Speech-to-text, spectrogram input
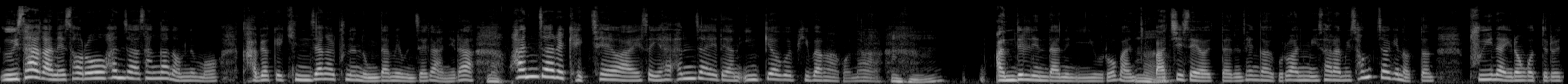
의사 간에 서로 환자와 상관없는 뭐 가볍게 긴장을 푸는 농담의 문제가 아니라 네. 환자를 객체화해서 이 환자에 대한 인격을 비방하거나 음흠. 안 들린다는 이유로 마, 네. 마치세였다는 생각으로 아니면 이 사람이 성적인 어떤 부위나 이런 것들을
